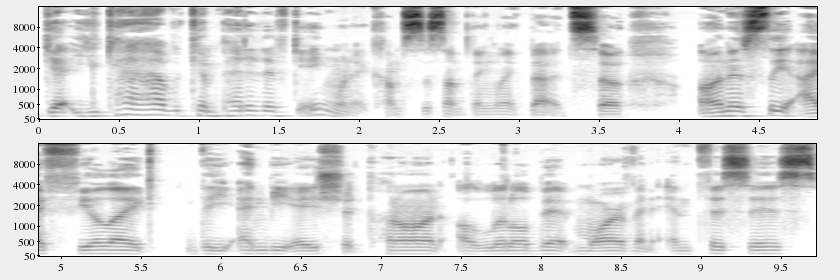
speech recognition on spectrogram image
get you can't have a competitive game when it comes to something like that. So honestly, I feel like the NBA should put on a little bit more of an emphasis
